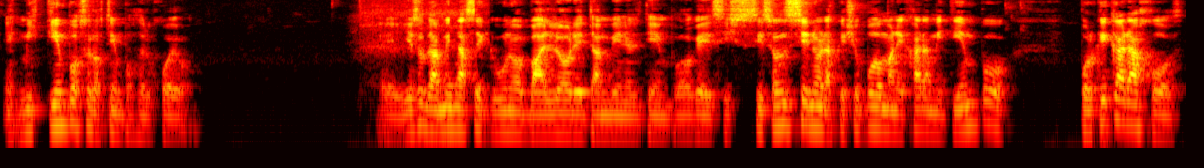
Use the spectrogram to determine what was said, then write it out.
mis tiempos o los tiempos del juego. Eh, y eso también hace que uno valore también el tiempo. Okay, si, son 100 horas que yo puedo manejar a mi tiempo, ¿por qué carajos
